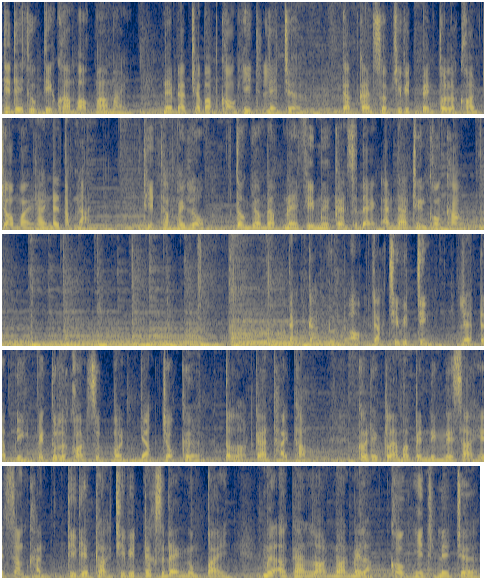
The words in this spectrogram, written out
ที่ได้ถูกตีความออกมาใหม่ ในแบบฉบับของ Heath Ledger กับการสวมชีวิตเป็นตัวละครจอมวายร้ายในตำนาน ที่ทำให้โลกต้องยอมรับในฝีมือการแสดงอันน่าทึ่งของเขา การหลุดออกจากชีวิตจริง และดำดิ่งเป็นตัวละครสุดบนอย่างโจ๊กเกอร์ ตลอดการถ่ายทำก็ได้กลายมาเป็นหนึ่งในสาเหตุสำคัญ ที่ได้พรากชีวิตนักแสดงหนุ่มไป เมื่ออาการหลอนนอนไม่หลับของฮีทเลเจอร์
